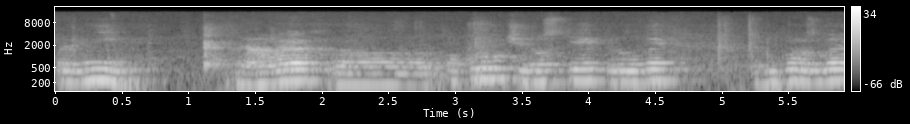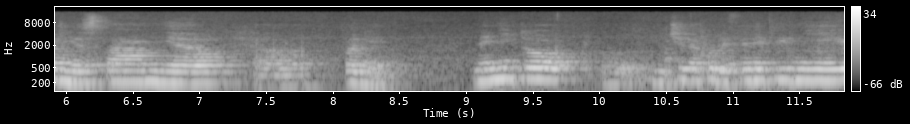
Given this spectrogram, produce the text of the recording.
první návrh eh, okruhu činnosti, kterou by výbor rozvoje města měl plnit. Není to ničím jako definitivní,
